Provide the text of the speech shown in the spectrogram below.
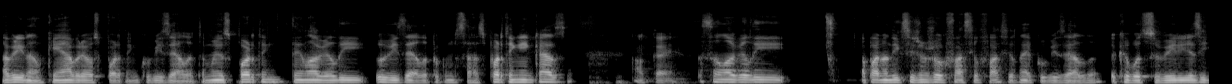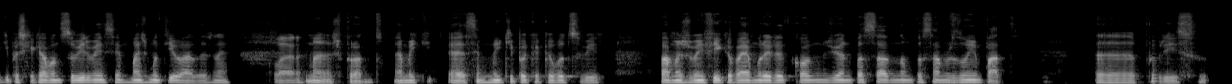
Abrir não, quem abre é o Sporting com o Vizela. Também o Sporting tem logo ali o Vizela para começar. Sporting em casa. Ok. São logo ali Opá, não digo que seja um jogo fácil, fácil, né? Que o Vizela acabou de subir e as equipas que acabam de subir vêm sempre mais motivadas, né? Claro. Mas pronto, é, uma, é sempre uma equipa que acabou de subir. Pá, mas o Benfica vai a Moreira de Cónegos e o ano passado não passámos de um empate. Uh, por isso,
